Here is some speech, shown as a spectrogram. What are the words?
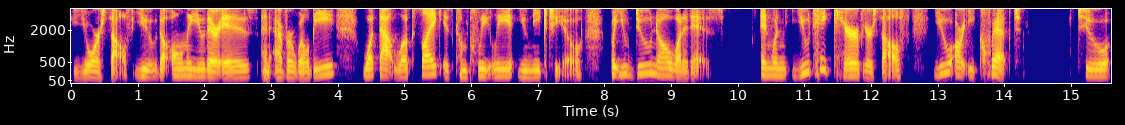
yourself, you, the only you there is and ever will be. What that looks like is completely unique to you, but you do know what it is. And when you take care of yourself, you are equipped to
